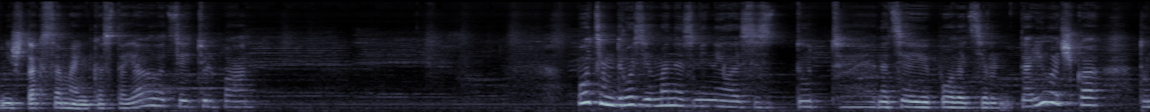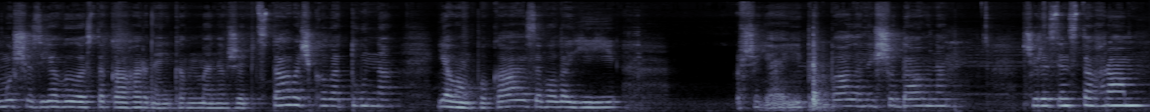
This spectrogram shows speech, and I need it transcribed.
ніж так саменько стояла цей тюльпан. Потім, друзі, в мене змінилась з- тут е, на цій полиці тарілочка, тому що з'явилась така гарненька в мене вже підставочка латунна. Я вам показувала її, що я її придбала нещодавно через інстаграм.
